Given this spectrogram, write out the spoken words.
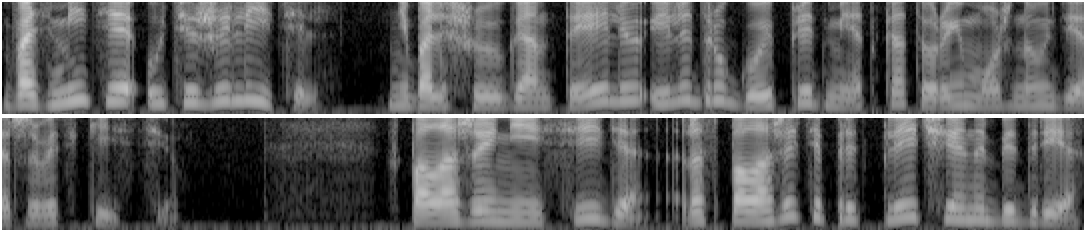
Возьмите утяжелитель, небольшую гантелю или другой предмет, который можно удерживать кистью. В положении сидя расположите предплечье на бедре.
